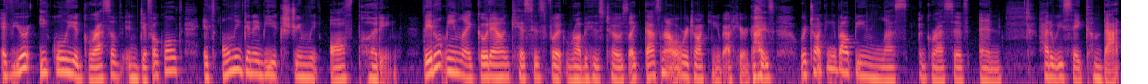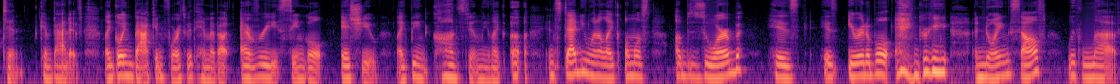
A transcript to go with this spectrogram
If you're equally aggressive and difficult, it's only going to be extremely off putting they don't mean like go down, kiss his foot, rub his toes. Like that's not what we're talking about here, guys. We're talking about being less aggressive and how do we say combatant, combative. Like going back and forth with him about every single issue, like being constantly like uh, instead you want to like almost absorb his his irritable, angry, annoying self with love.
